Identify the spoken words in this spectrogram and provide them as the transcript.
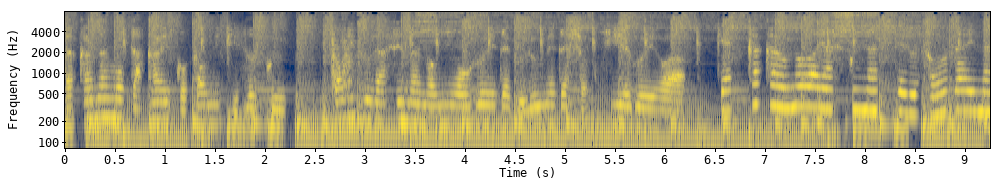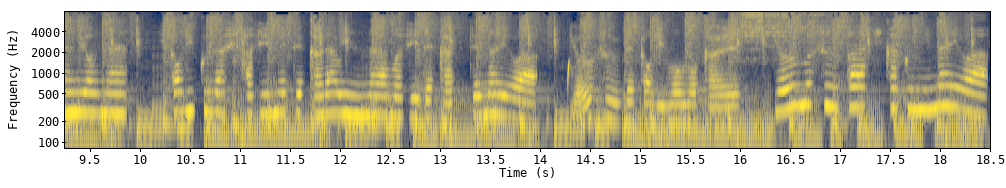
魚も高いことに気づく。一人暮らしなのに大食いでグルメで食費えぐいわ。結果買うのは安くなってる惣菜なんよな。一人暮らし始めてからウインナーマジで買ってないわ。業数で鶏もも買え。業務スーパー企画にないわ。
